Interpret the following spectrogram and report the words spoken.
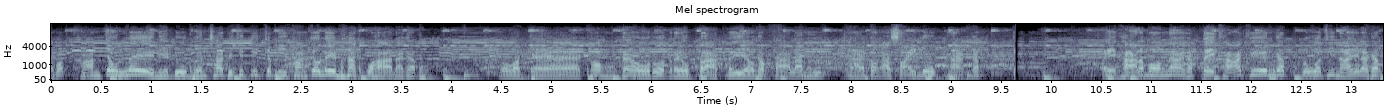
แต่ว่าความเจ้าเล่ห์เนี่ยดูเหมือนชาติพิชิตนี่จะมีความเจ้าเล่ห์มากกว่านะครับ เพราะว่าแกคล่องแคล่วรวดเร็วปราดเปรียวครับฟ้าลั่นอ่าต้องอาศัยลูกหนักครับเตะขาแล้วมองหน้าครับเตะขาคืนครับกลัวที่ไหนล่ะครับ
